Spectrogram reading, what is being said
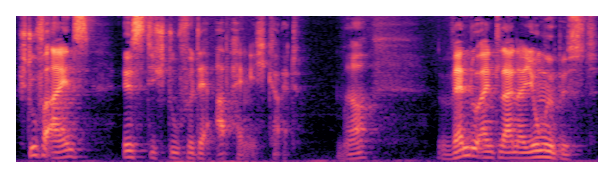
Stufe 1 ist die Stufe der Abhängigkeit. Ja? Wenn du ein kleiner Junge bist,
